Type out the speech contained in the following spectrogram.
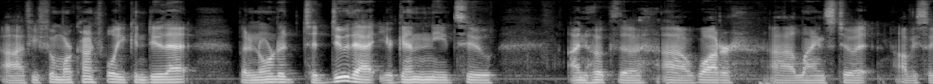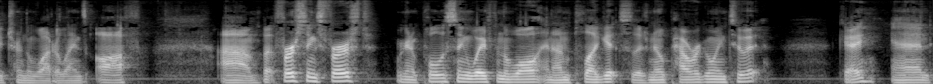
Uh, if you feel more comfortable, you can do that. But in order to do that, you're gonna need to unhook the uh, water uh, lines to it. Obviously turn the water lines off. Um, but first things first, we're gonna pull this thing away from the wall and unplug it so there's no power going to it. Okay, and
